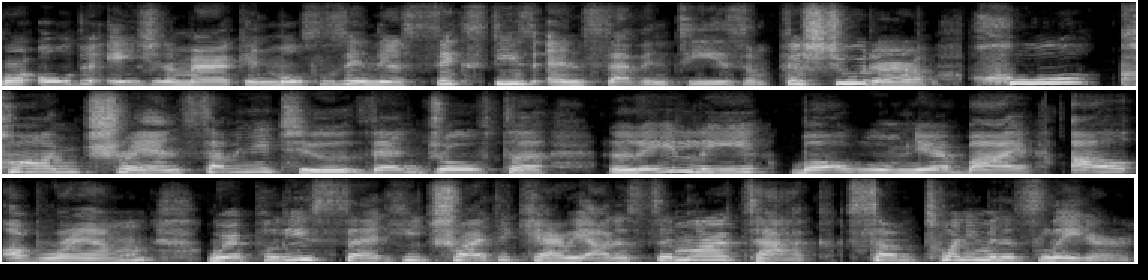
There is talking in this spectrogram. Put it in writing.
were older Asian American, mostly in their 60s and 70s. The shooter, Huu Can Tran, 72, then drove to Lei Ballroom nearby Alhambra, where police said he tried to carry out a similar attack some 20 minutes later.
